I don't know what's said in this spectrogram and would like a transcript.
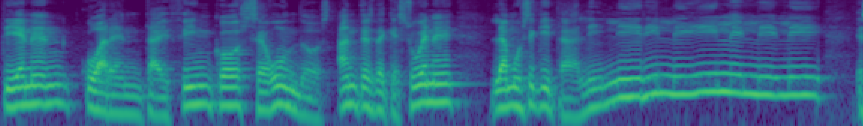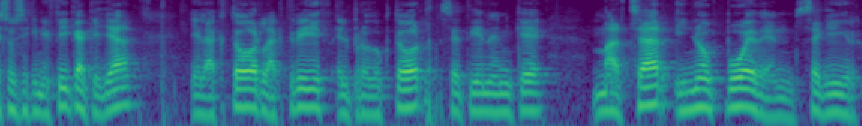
tienen 45 segundos antes de que suene la musiquita. Eso significa que ya el actor, la actriz, el productor se tienen que marchar y no pueden seguir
